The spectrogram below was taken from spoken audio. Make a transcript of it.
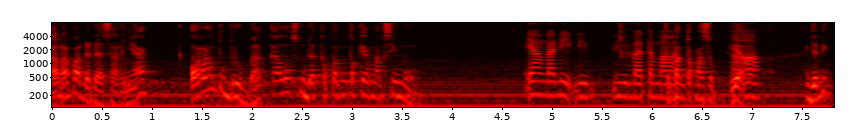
Karena pada dasarnya orang tuh berubah kalau sudah kepentok yang maksimum. yang tadi di di bottom banget Kepentok masuk. Ya. Ha-ha. Jadi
